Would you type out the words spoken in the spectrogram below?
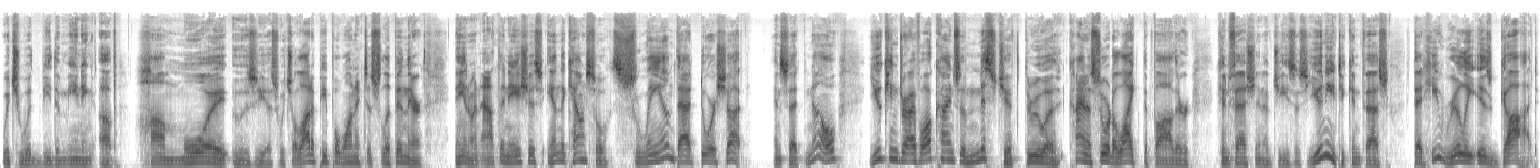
which would be the meaning of homoiousios, which a lot of people wanted to slip in there. And, you know, and Athanasius and the council slammed that door shut and said, no, you can drive all kinds of mischief through a kind of sort of like the Father confession of Jesus. You need to confess that he really is God.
